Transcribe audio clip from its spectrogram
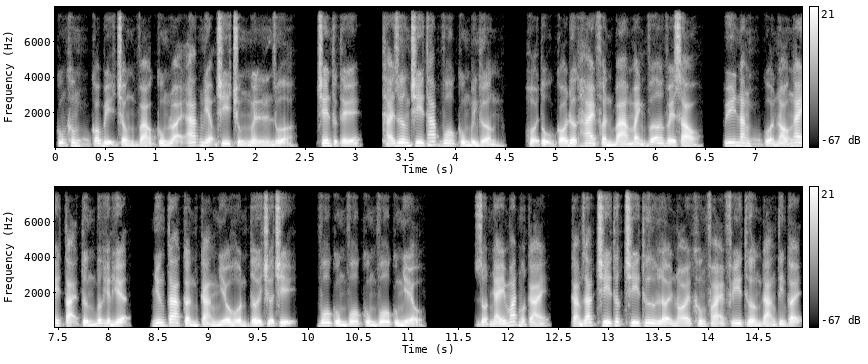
cũng không có bị trồng vào cùng loại ác niệm chi trùng người liền rủa. Trên thực tế, thái dương chi tháp vô cùng bình thường hội tụ có được hai phần ba mảnh vỡ về sau, uy năng của nó ngay tại từng bước hiện hiện, nhưng ta cần càng nhiều hồn tới chữa trị, vô cùng vô cùng vô cùng nhiều. Rốt nháy mắt một cái, cảm giác chi thức chi thư lời nói không phải phi thường đáng tin cậy.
